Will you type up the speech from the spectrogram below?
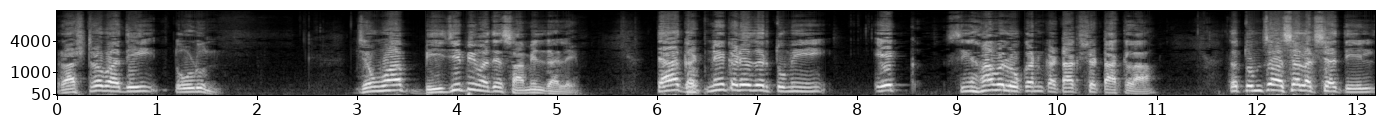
राष्ट्रवादी तोडून जेव्हा बीजेपीमध्ये सामील झाले त्या घटनेकडे जर तुम्ही एक सिंहावलोकन कटाक्ष टाकला तर तुमचं असं लक्षात येईल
